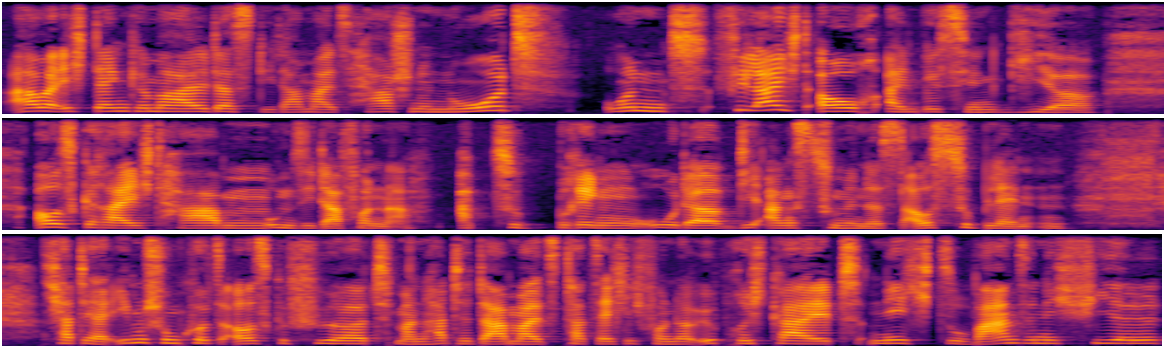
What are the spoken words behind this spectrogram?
Aber ich denke mal, dass die damals herrschende Not und vielleicht auch ein bisschen Gier ausgereicht haben, um sie davon abzubringen oder die Angst zumindest auszublenden. Ich hatte ja eben schon kurz ausgeführt, man hatte damals tatsächlich von der Übrigkeit nicht so wahnsinnig viel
